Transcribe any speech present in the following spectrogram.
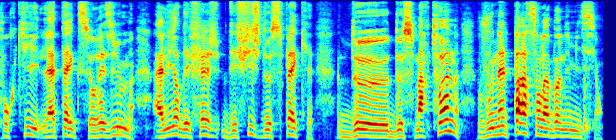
pour qui la tech se résume à lire des, fiches, de spec de, de smartphone, vous n'êtes pas sur la bonne émission.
